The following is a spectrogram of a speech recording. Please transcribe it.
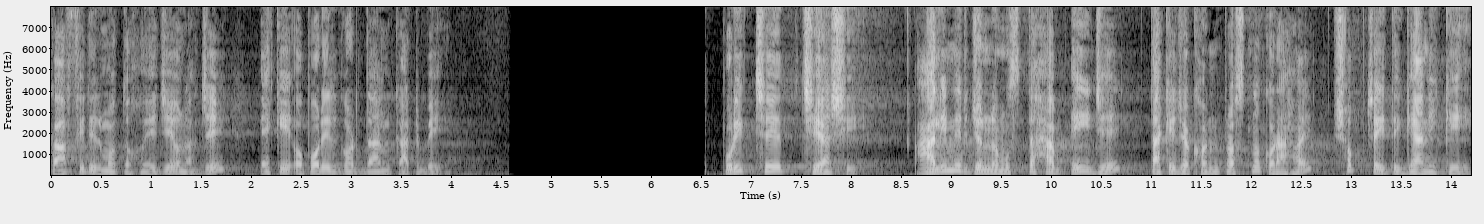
কাফিরের মতো হয়ে যেও না যে, একে অপরের গর্দান কাটবে। পরিচ্ছেদ ছিয়াশি। আলিমের জন্য মুস্তাহাব এই যে, তাকে যখন প্রশ্ন করা হয়, সবচাইতে জ্ঞানী কে?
